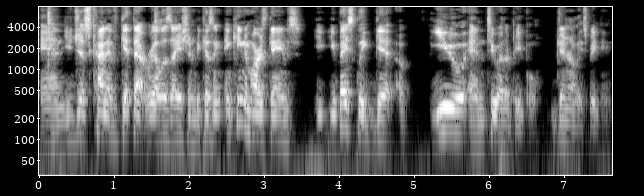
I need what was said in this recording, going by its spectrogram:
and you just kind of get that realization because in, in Kingdom Hearts games, you, you basically get a, you and two other people, generally speaking.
